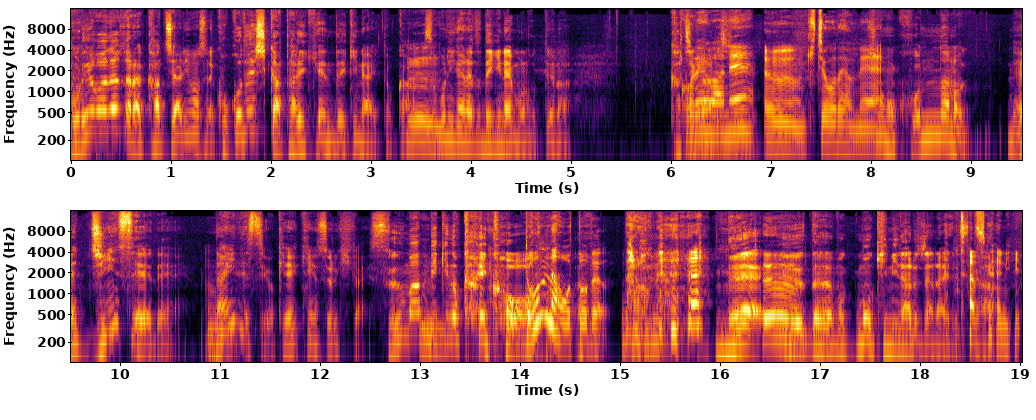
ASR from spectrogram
これはだから価値ありますね。ここでしか体験できないとか、うんそこに行かないとできないものっていうのは価これ値があるし、はね、うん、貴重だよしかね。もこんなのね人生でないですよ、経験する機会数万匹の蚕を、どんな音だだろうね。ね、うんだからもうもう気になるじゃないですか確かに。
